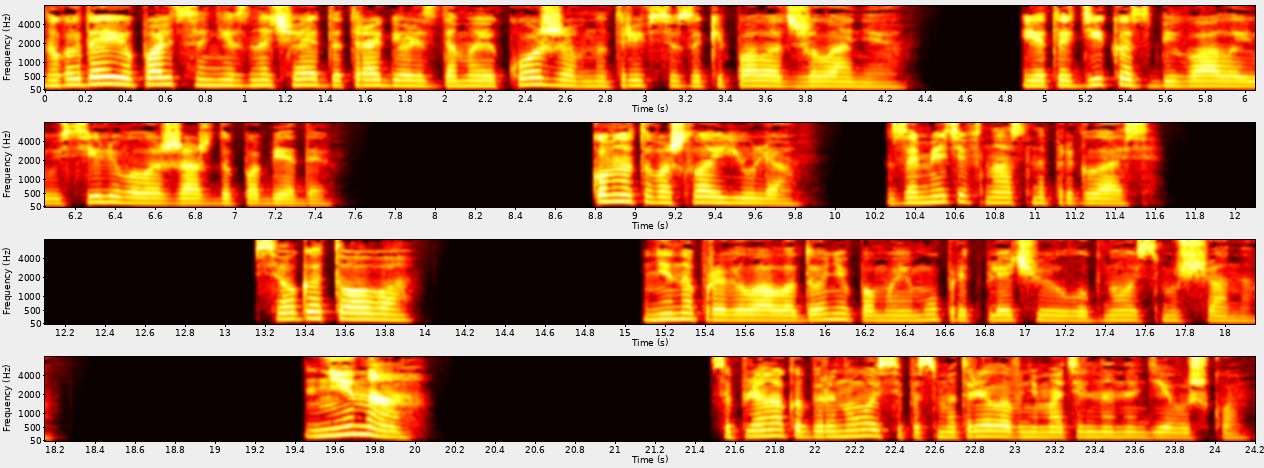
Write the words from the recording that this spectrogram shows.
Но когда ее пальцы невзначай дотрагивались до моей кожи, внутри все закипало от желания. И это дико сбивало и усиливало жажду победы. В комнату вошла Юля. Заметив нас, напряглась. «Все готово». Нина провела ладонью по моему предплечью и улыбнулась смущенно. «Нина!» Цыпленок обернулась и посмотрела внимательно на девушку.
